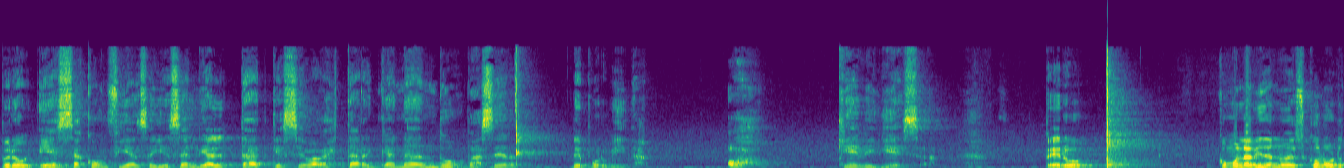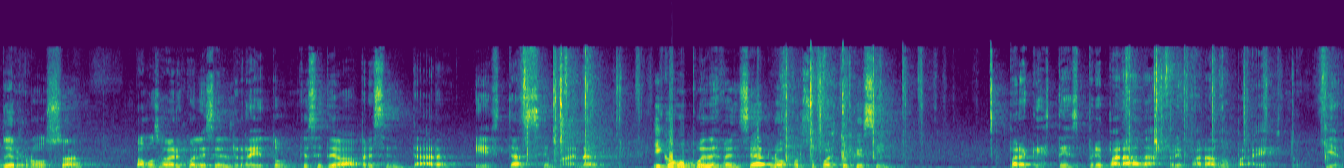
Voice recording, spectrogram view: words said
Pero esa confianza y esa lealtad que se va a estar ganando va a ser de por vida. ¡Oh! ¡Qué belleza! Pero, como la vida no es color de rosa, vamos a ver cuál es el reto que se te va a presentar esta semana y cómo puedes vencerlo. Por supuesto que sí. Para que estés preparada, preparado para esto. Bien.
